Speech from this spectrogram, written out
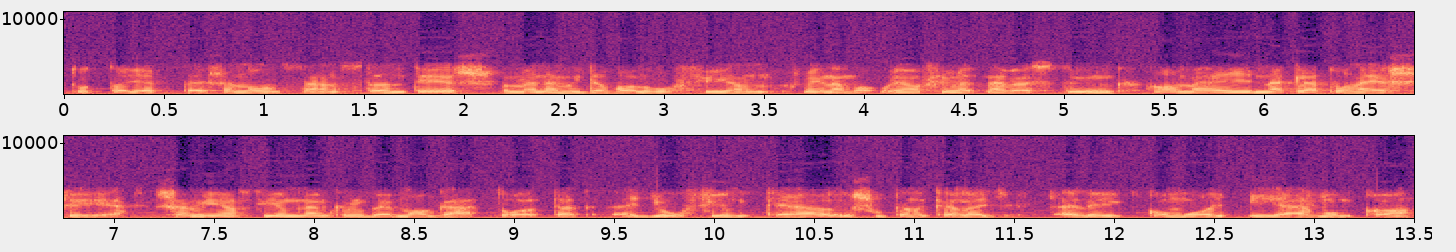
tudta, hogy egy teljesen nonsens döntés, mert nem ide való film. Miért nem olyan filmet neveztünk, amelynek lett volna esélye. Semmilyen film nem kerül be magától, tehát egy jó film kell, és utána kell egy elég komoly PR munka,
